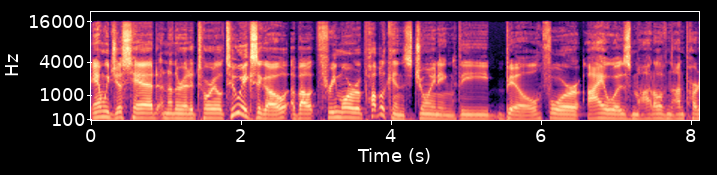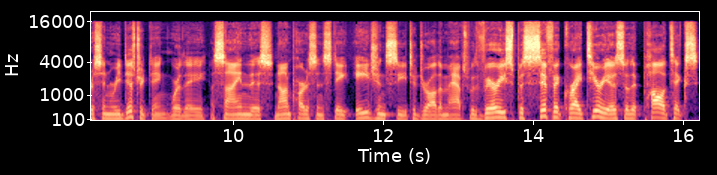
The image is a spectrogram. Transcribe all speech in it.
And we just had another editorial two weeks ago about three more Republicans joining the bill for Iowa's model of nonpartisan redistricting, where they assign this nonpartisan state agency to draw the maps with very specific criteria so that politics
